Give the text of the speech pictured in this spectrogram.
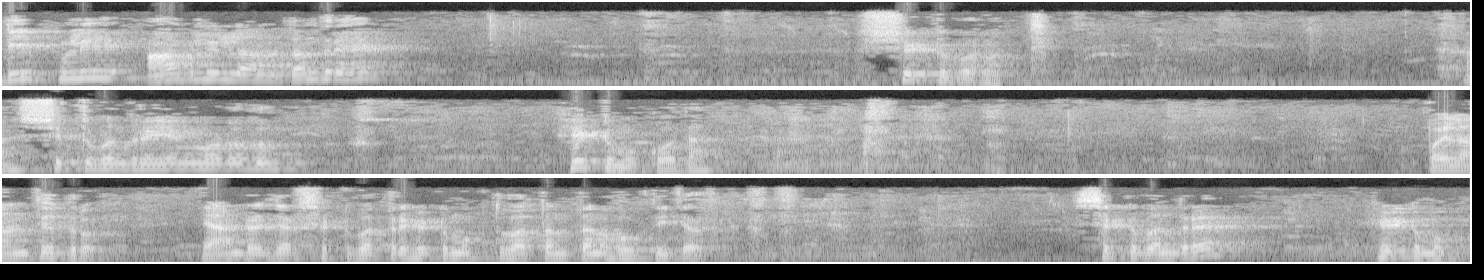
ಡೀಪ್ಲಿ ಆಗಲಿಲ್ಲ ಅಂತಂದ್ರೆ ಶಿಟ್ ಬರುತ್ತೆ. ಆ ಶಿಟ್ ಬಂದ್ರೆ ಏನ್ ಮಾಡೋದು? ಹಿಟ್ಟು ಮುಕ್ಕೋದ? ಪೈಲ ಅಂತಿದ್ರು ಯಾನ್ ರಜರ್ ಸಿಟ್ಟು ಬತ್ರ ಹಿಟ್ಟು ಮುಕ್ತು ಬತ್ತಂತಾನು ಹೋಗ್ತಿದ್ದ ಸಿಟ್ಟು ಬಂದ್ರೆ ಹಿಟ್ಟು ಮುಕ್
